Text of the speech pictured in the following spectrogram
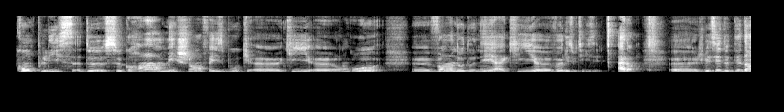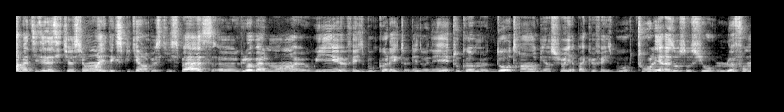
complice de ce grand méchant Facebook qui, en gros, vend nos données à qui veut les utiliser. Alors, euh, je vais essayer de dédramatiser la situation et d'expliquer un peu ce qui se passe. Euh, globalement, euh, oui, Facebook collecte les données, tout comme d'autres, hein, bien sûr, il n'y a pas que Facebook. Tous les réseaux sociaux le font.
